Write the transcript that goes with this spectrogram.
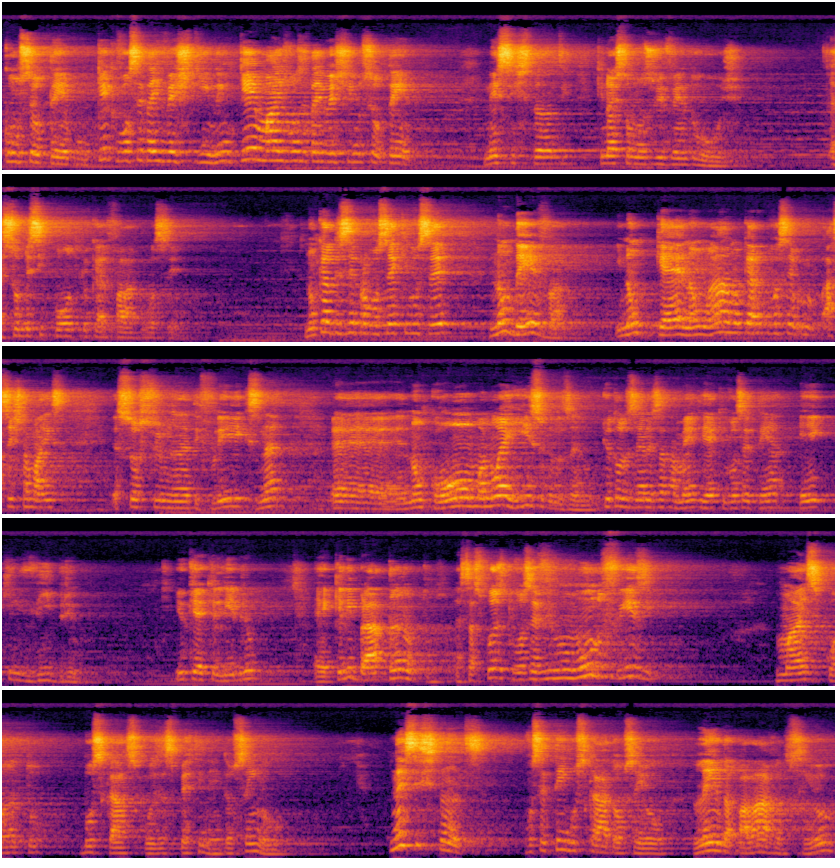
com o seu tempo? O que, que você está investindo? Em que mais você está investindo o seu tempo? Nesse instante que nós estamos vivendo hoje. É sobre esse ponto que eu quero falar com você. Não quero dizer para você que você não deva e não quer, não, ah, não quero que você assista mais seus filmes na Netflix, né? É, não coma, não é isso que eu estou dizendo. O que eu estou dizendo exatamente é que você tenha equilíbrio. E o que é equilíbrio? É equilibrar tanto essas coisas que você vive no mundo físico, mais quanto buscar as coisas pertinentes ao Senhor. Nesses instantes, você tem buscado ao Senhor lendo a palavra do Senhor?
